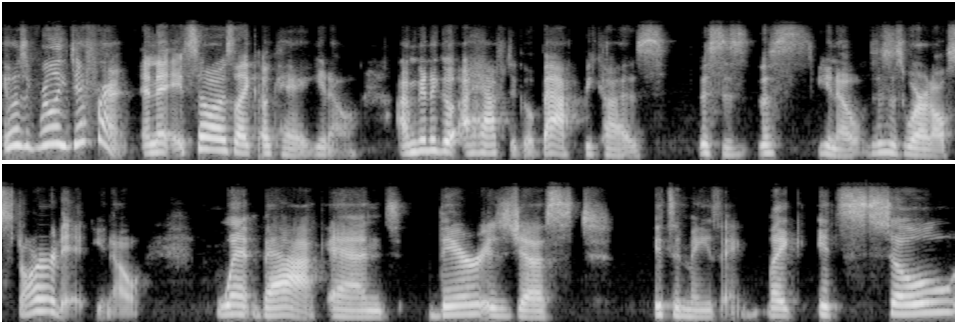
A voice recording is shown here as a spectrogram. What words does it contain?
it was really different and it, so i was like okay you know i'm gonna go i have to go back because this is this you know this is where it all started you know. Went back and there is just it's amazing like it's so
